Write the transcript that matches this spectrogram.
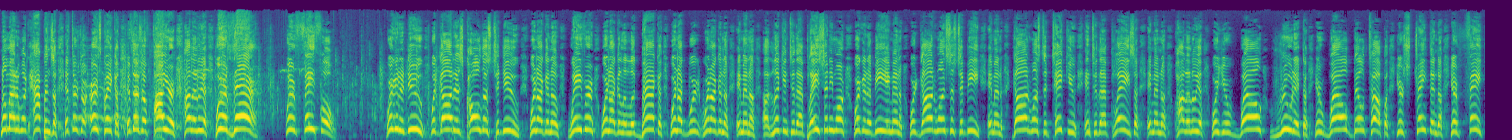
no matter what happens, uh, if there's an earthquake, uh, if there's a fire, hallelujah, we're there. We're faithful. We're going to do what God has called us to do. We're not going to waver. We're not going to look back. We're not, we're, we're not going to, amen, uh, uh, look into that place anymore. We're going to be, amen, where God wants us to be. Amen. God wants to take you into that place. Uh, amen. Uh, hallelujah. Where you're well rooted. Uh, you're well built up. Uh, you're strengthened. Your faith.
